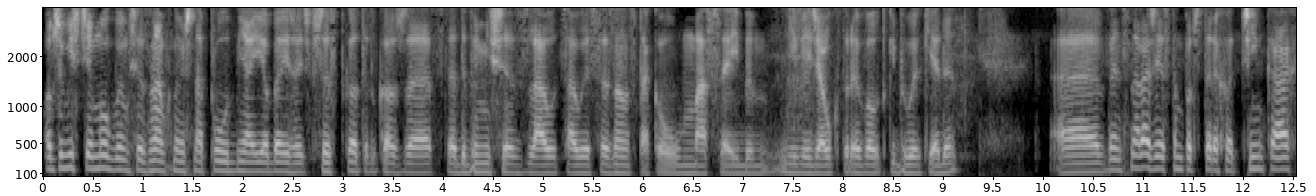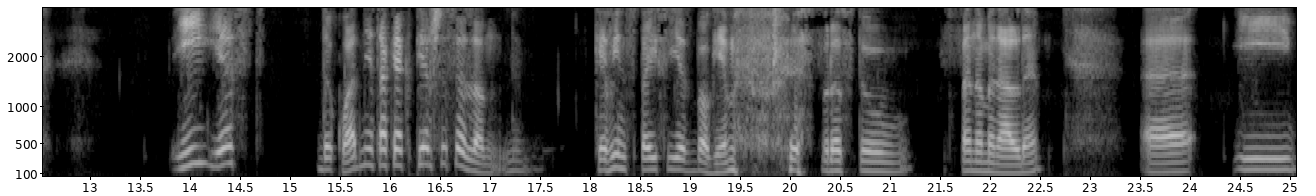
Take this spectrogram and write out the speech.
oczywiście mógłbym się zamknąć na pół dnia i obejrzeć wszystko, tylko że wtedy by mi się zlał cały sezon w taką masę i bym nie wiedział, które wątki były kiedy. E, więc na razie jestem po czterech odcinkach i jest dokładnie tak jak pierwszy sezon. Kevin Spacey jest Bogiem. jest po prostu fenomenalny. E, I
